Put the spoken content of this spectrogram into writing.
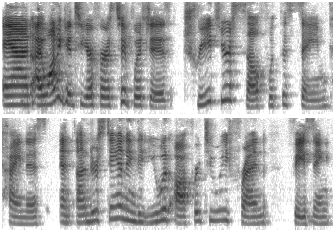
And mm-hmm. I want to get to your first tip, which is treat yourself with the same kindness and understanding that you would offer to a friend facing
